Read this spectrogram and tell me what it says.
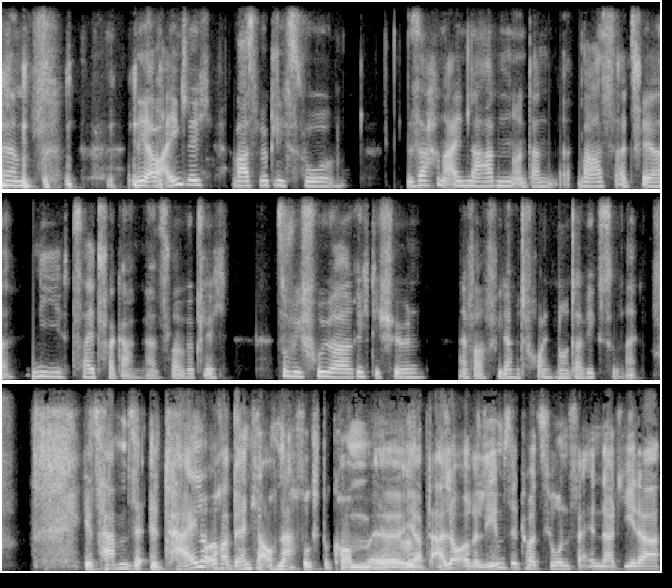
ähm, nee, aber eigentlich war es wirklich so Sachen einladen und dann war es, als wäre nie Zeit vergangen. Also es war wirklich so wie früher richtig schön, einfach wieder mit Freunden unterwegs zu sein. Jetzt haben äh, Teile eurer Band ja auch Nachwuchs bekommen. Ja. Äh, ihr habt alle eure Lebenssituationen verändert. Jeder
